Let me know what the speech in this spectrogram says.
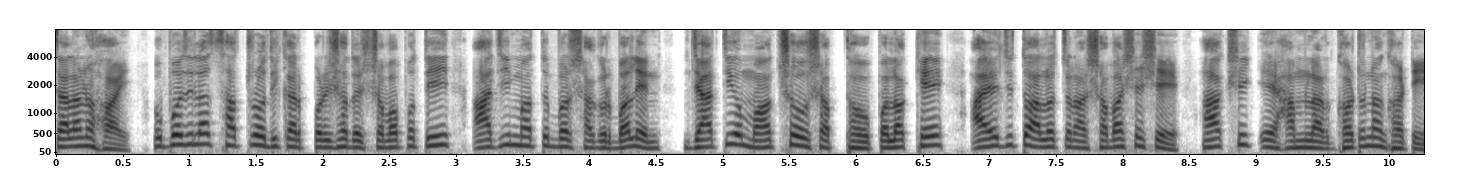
চালানো হয়। উপজেলা ছাত্র অধিকার পরিষদের সভাপতি আজিম মাতব্বর সাগর বলেন, জাতীয় মৎস্য সপ্তাহ উপলক্ষে আয়োজিত আলোচনা সভা শেষে আকস্মিক এ হামলার ঘটনা ঘটে।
